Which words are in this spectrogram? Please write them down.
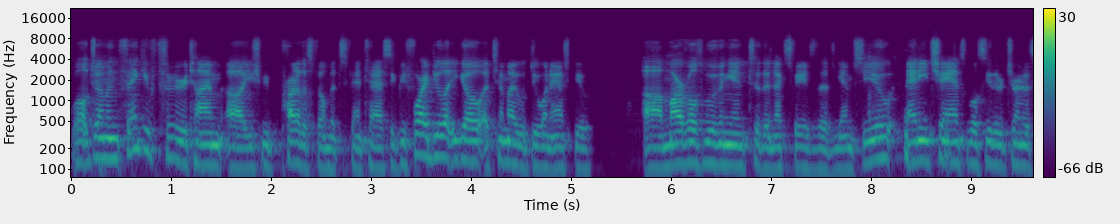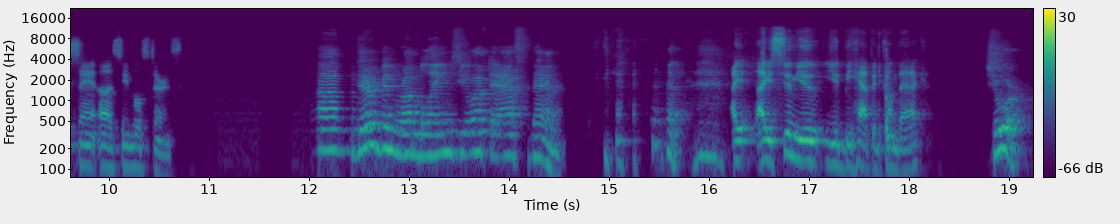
Well, gentlemen, thank you for your time. Uh, you should be proud of this film. It's fantastic. Before I do let you go, uh, Tim, I would do want to ask you. Uh, Marvel's moving into the next phase of the MCU. Any chance we'll see the return of Sam, uh, Samuel Sterns? Um, there have been rumblings. You'll have to ask them. I, I assume you you'd be happy to come back. Sure.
